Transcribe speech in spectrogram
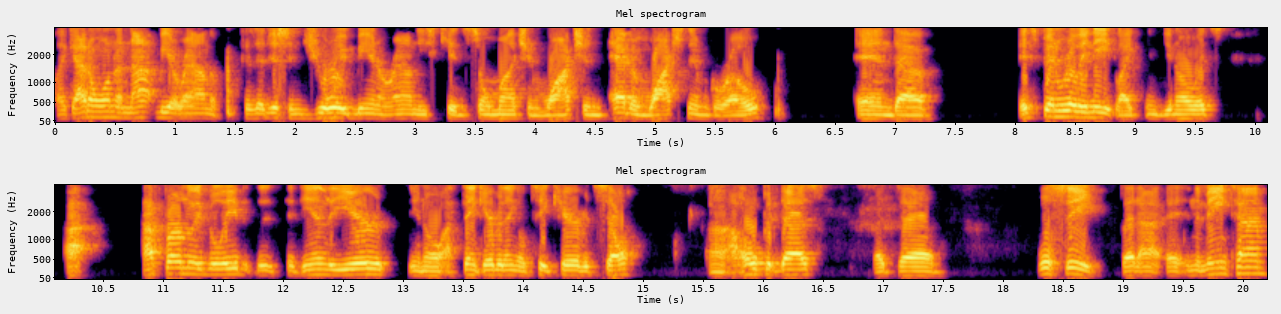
like I don't want to not be around them because I just enjoy being around these kids so much and watching, having watched them grow, and uh, it's been really neat. Like you know, it's I, I firmly believe that at the end of the year, you know, I think everything will take care of itself. Uh, I hope it does, but uh, we'll see. But uh, in the meantime,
